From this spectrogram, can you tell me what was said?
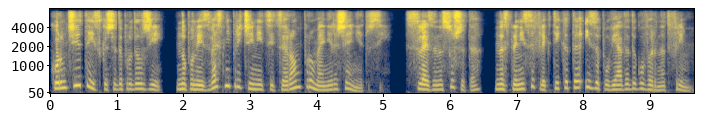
Кормчията искаше да продължи, но по неизвестни причини Цицерон промени решението си. Слезе на сушата, настани се в лектиката и заповяда да го върнат в Рим.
